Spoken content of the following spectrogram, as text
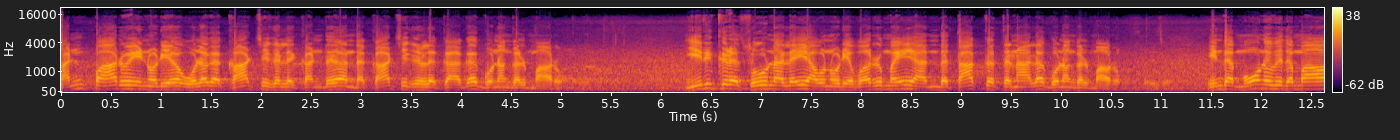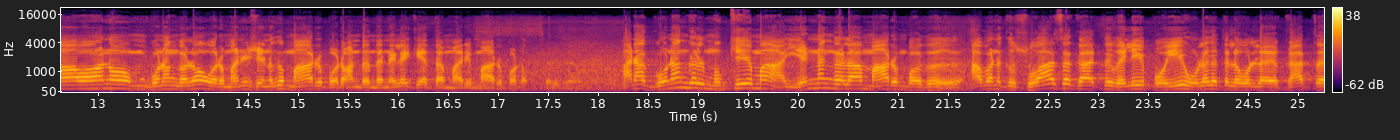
கண் பார்வையினுடைய உலக காட்சிகளை கண்டு அந்த காட்சிகளுக்காக குணங்கள் மாறும். இருக்கிற சூழ்நிலை அவனுடைய வறுமை அந்த தாக்கத்தினால குணங்கள் மாறும். இந்த மூணு விதமான குணங்களும் ஒரு மனுஷனுக்கு மாறுபடும் அந்தந்த நிலைக்கு ஏற்ற மாதிரி மாறுபடும். ஆனால் குணங்கள் முக்கியமாக எண்ணங்களாக மாறும்போது அவனுக்கு சுவாச காற்று வெளியே போய் உலகத்தில் உள்ள காற்றை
